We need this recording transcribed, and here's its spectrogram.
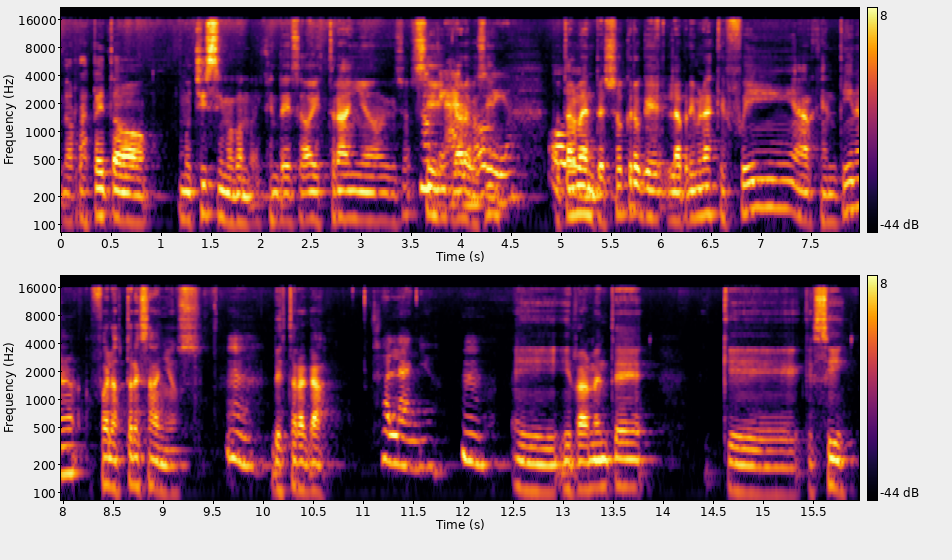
Lo, respeto muchísimo cuando hay gente que dice, ay, extraño. y yo- sí, claro, claro, que sí. obvio. Totalmente. Yo creo que la primera vez que fui a Argentina fue a los tres años Mm, de estar acá. yo al año. Mm. Y, y realmente que, que sí,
